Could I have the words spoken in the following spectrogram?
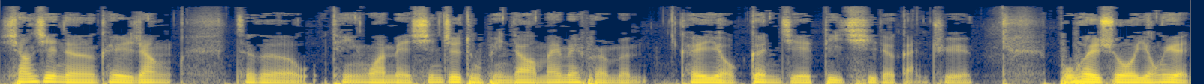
相信呢可以让这个听完美心智图频道 MyMapper 们可以有更接地气的感觉，不会说永远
